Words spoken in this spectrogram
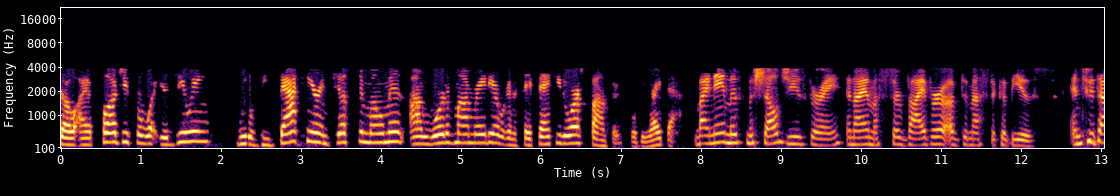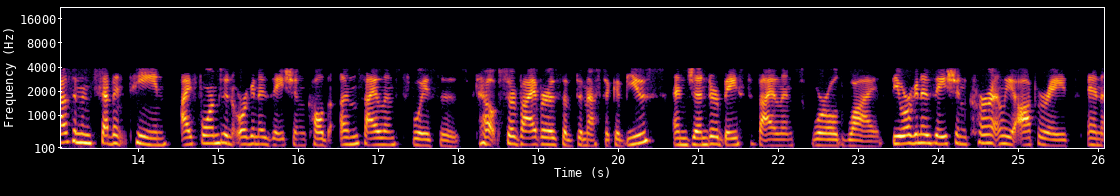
So I applaud you for what you're doing. We will be back here in just a moment on Word of Mom Radio. We're going to say thank you to our sponsors. We'll be right back. My name is Michelle Jewsbury, and I am a survivor of domestic abuse. In 2017, I formed an organization called Unsilenced Voices to help survivors of domestic abuse and gender-based violence worldwide. The organization currently operates in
